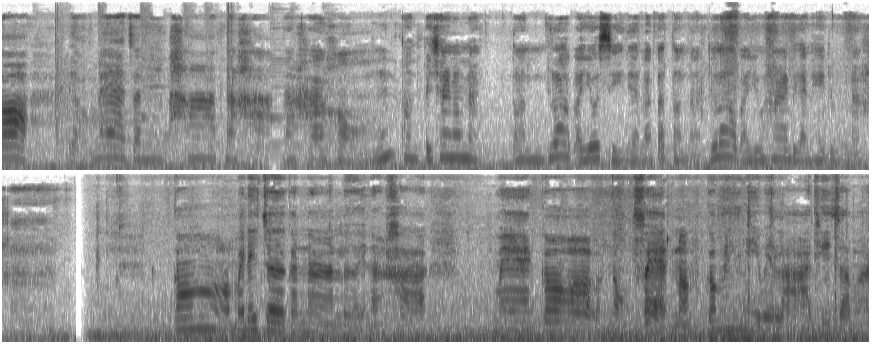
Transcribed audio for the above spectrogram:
ก็ เดี๋ยวแม่จะมีภาพนะคะนะคะของตอนไปชั่งน้ำหนัก ตอนรอบอายุ 4 เดือนแล้วก็ตอนรอบอายุ 5 เดือนให้ดูนะคะ ก็ไม่ได้เจอกันนานเลยนะคะ แม่ก็น้องแฝดเนาะก็ไม่ได้มีเวลาที่จะมา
